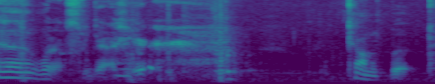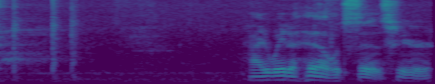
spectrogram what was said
Uh, what else we got here? Comic book. Highway to Hell, it says here.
